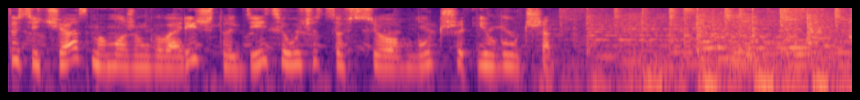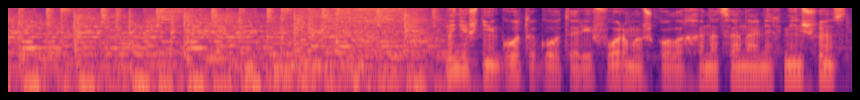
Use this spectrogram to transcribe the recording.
то сейчас мы можем говорить, что дети учатся все лучше и лучше. Нынешний год год – реформы в школах национальных меньшинств,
